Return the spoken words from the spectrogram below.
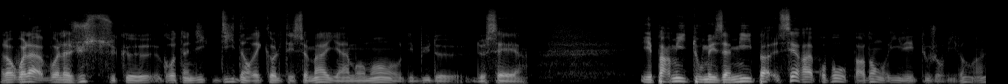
Alors voilà, voilà juste ce que Grothendieck dit dans Récolte et Semaille à un moment au début de, de Serre. Et parmi tous mes amis, Serre à propos, pardon, il est toujours vivant. Hein,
